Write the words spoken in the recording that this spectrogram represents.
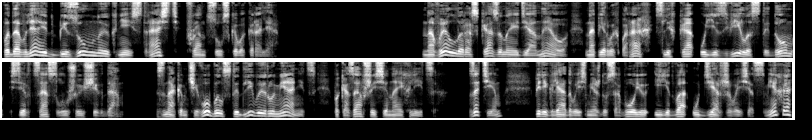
подавляет безумную к ней страсть французского короля. Новелла, рассказанная Дианео, на первых порах слегка уязвила стыдом сердца слушающих дам, знаком чего был стыдливый румянец, показавшийся на их лицах. Затем, переглядываясь между собою и едва удерживаясь от смеха,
